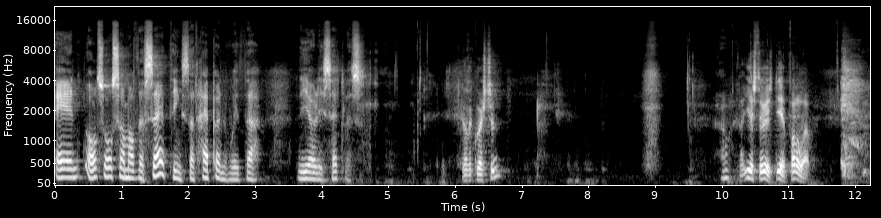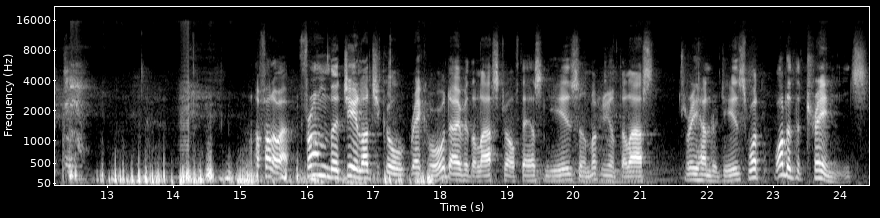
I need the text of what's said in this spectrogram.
and also some of the sad things that happened with uh, the early settlers. Another question? Uh, yes, there is. Yeah, follow up. A follow up. From the geological record over the last 12,000 years and looking at the last 300 years, what, what are the trends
